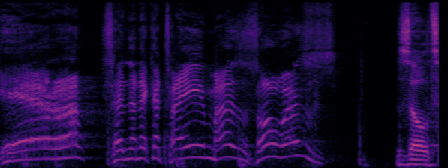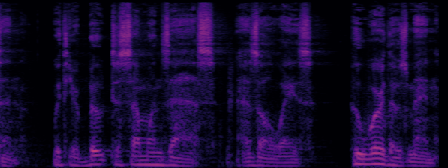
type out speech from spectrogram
Get out in the nick of time, as always! Zoltan, with your boot to someone's ass, as always. Who were those men?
